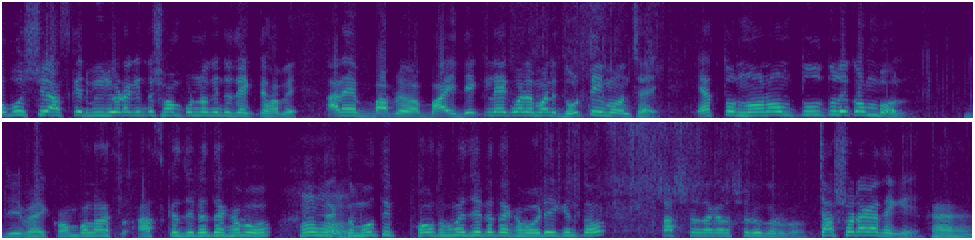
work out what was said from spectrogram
অবশ্যই আজকের ভিডিওটা কিন্তু সম্পূর্ণ কিন্তু দেখতে হবে। আরে বাপরে বাপ ভাই দেখলে একবারে মানে ধরতেই মন চায়। এত নরম তুলতুলে কম্বল। জি ভাই কম্বল আজকে যেটা দেখাবো। একদম অতি প্রথমে যেটা দেখাবো ওইটাই কিন্তু চারশো টাকা শুরু করব। চারশো টাকা থেকে? হ্যাঁ হ্যাঁ।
